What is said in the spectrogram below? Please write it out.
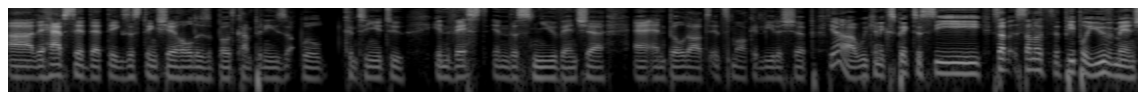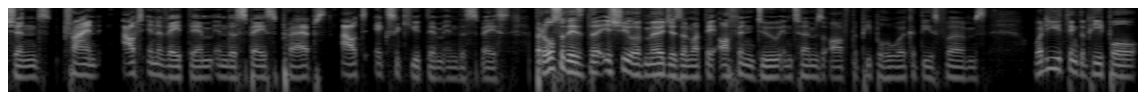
Uh, they have said that the existing shareholders of both companies will continue to invest in this new venture and, and build out its market leadership. Yeah, we can expect to see some some of the people you've mentioned try and out innovate them in the space, perhaps out execute them in the space. But also, there's the issue of mergers and what they often do in terms of the people who work at these firms. What do you think the people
